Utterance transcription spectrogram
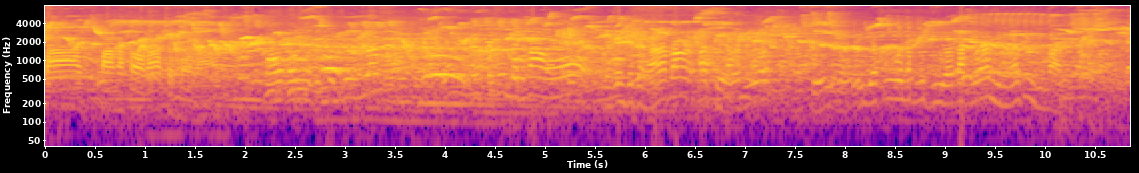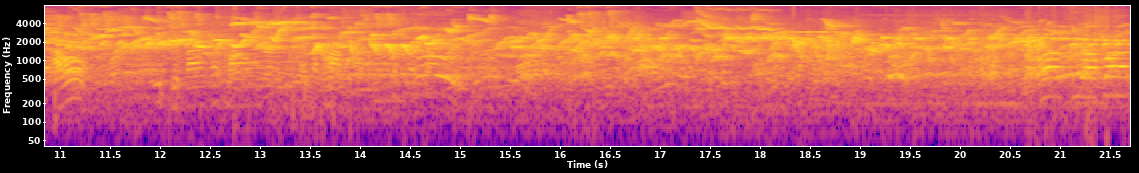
apa panas ora demora. Mau kon kemudian itu ben tau. Mungkin jenengan apa Mas Dewa? Iya ku wis video tak kira jenengan sing gimana. Aku iki kan mau Persiapan.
